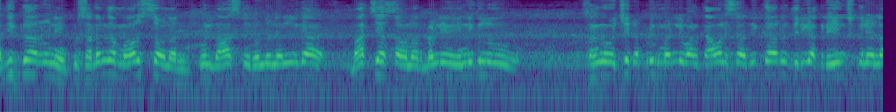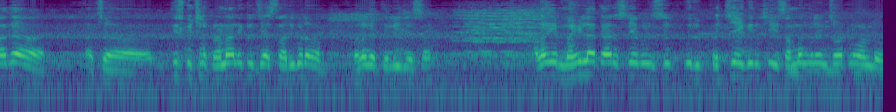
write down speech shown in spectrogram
అధికారులని ఇప్పుడు సడన్గా మారుస్తా ఉన్నారు. లాస్ట్ రెండు నెలలుగా మార్చేస్తా ఉన్నారు. మళ్ళీ ఎన్నికలు సంఘం వచ్చేటప్పటికి మళ్ళీ వాళ్ళకి కావాల్సిన అధికారులు తిరిగి అక్కడ వేయించుకునేలాగా తీసుకొచ్చిన ప్రణాళికలు చేస్తాం అది కూడా బలంగా తెలియజేస్తాం అలాగే మహిళా కానిస్టేబుల్స్ ప్రత్యేకించి సంబంధం లేని చోట్ల వాళ్ళు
